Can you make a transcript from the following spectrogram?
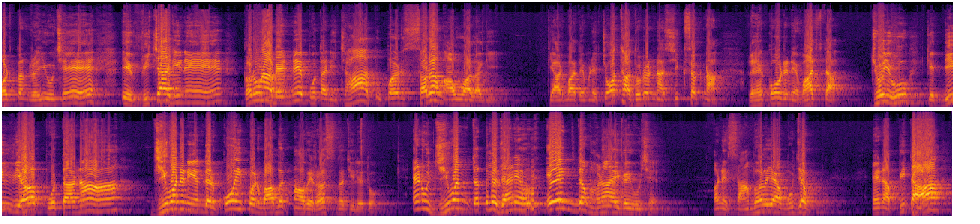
વર્તન રહ્યું છે એ વિચારીને કરુણાબેનને પોતાની જાત ઉપર શરમ આવવા લાગી. ત્યારબાદ એમણે ચોથા ધોરણના શિક્ષકના રેકોર્ડને વાંચતા જોયું કે દિવ્ય પોતાના જીવનની અંદર કોઈ પણ બાબતમાં હવે રસ નથી લેતો. એનું જીવન તત્વ જાણે હવે એકદમ હણાઈ ગયું છે. અને સાંભળ્યા મુજબ એના પિતા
